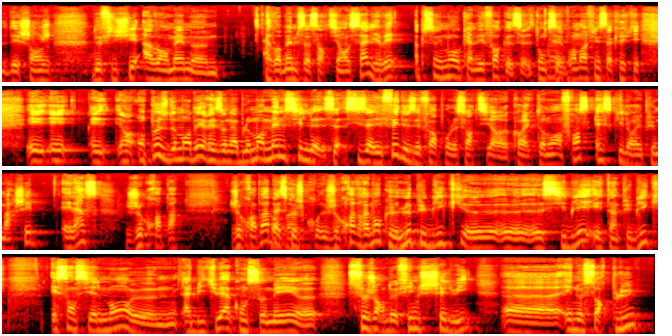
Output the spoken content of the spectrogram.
d'échange de, de, fichiers avant même avant même sa sortie en salle, il y avait absolument aucun effort. Que donc c'est vraiment un film sacrifié. Et, et, et, on peut se demander raisonnablement, même s'ils s'ils avaient fait des efforts pour le sortir correctement en France, est-ce qu'il aurait pu marcher? Hélas, je crois pas. Je crois pas parce que je, je, crois vraiment que le public euh, ciblé est un public essentiellement euh, habitué à consommer euh, ce genre de film chez lui euh, et ne sort plus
